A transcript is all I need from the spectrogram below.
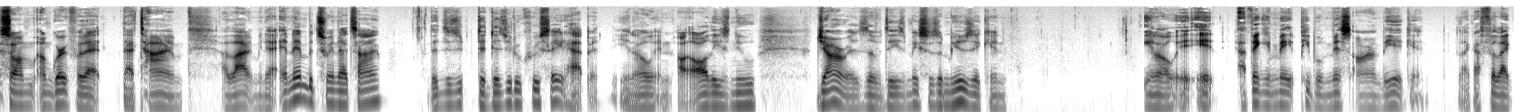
so I'm I'm grateful that that time allowed me that. And then between that time, the the digital crusade happened. You know, and all, these new genres of these mixes of music and you know it, it i think it made people miss r&b again like i feel like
